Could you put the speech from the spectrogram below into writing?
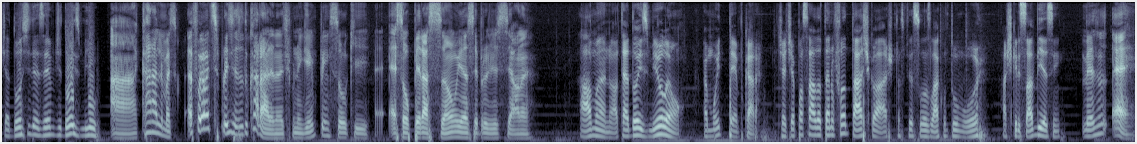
Dia 12 de dezembro de 2000. Ah, caralho, mas é, foi uma surpresa do caralho, né? Tipo, ninguém pensou que essa operação ia ser prejudicial, né? Ah, mano, até 2000, Leon. É muito tempo, cara. Já tinha passado até no Fantástico, eu acho. Das pessoas lá com tumor. Acho que ele sabia, assim. Mesmo, é,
